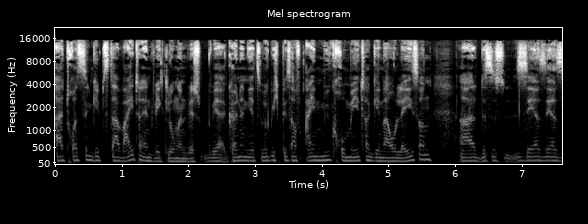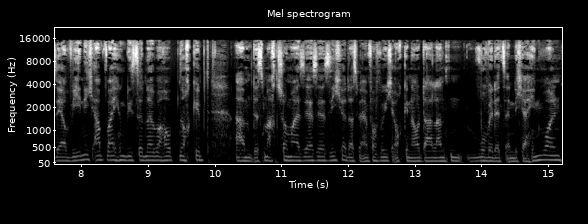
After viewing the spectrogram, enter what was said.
äh, trotzdem gibt's da Weiterentwicklungen. Wir, wir können jetzt wirklich bis auf ein Mikrometer genau lasern. Äh, das ist sehr, sehr, sehr wenig Abweichung, die es dann da überhaupt noch gibt. Ähm, das macht schon mal sehr, sehr sicher, dass wir einfach wirklich auch genau da landen, wo wir letztendlich ja hinwollen.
